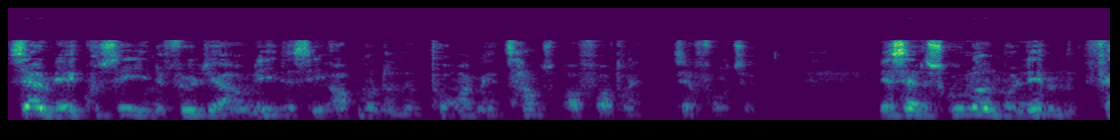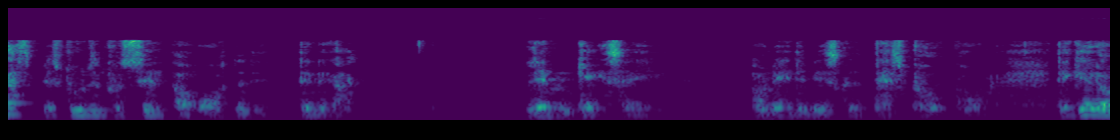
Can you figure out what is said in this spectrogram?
Selvom jeg ikke kunne se hende, følte jeg Agnete se opmuntrende på mig med en tavs opfordring til at fortsætte. Jeg satte skulderen på lemmen, fast besluttet på selv at ordne det denne gang. Lemmen gav sig ikke. Agnete viskede, pas på, Paul. Det gælder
